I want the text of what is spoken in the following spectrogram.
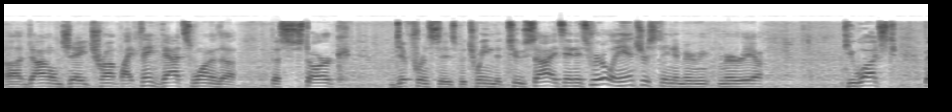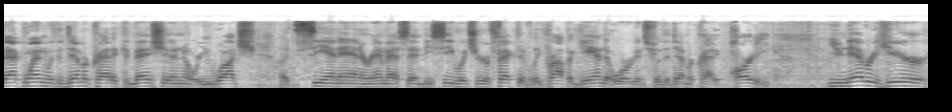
uh, Donald J. Trump. I think that's one of the, the stark differences between the two sides. And it's really interesting to me, Maria. If you watched back when with the Democratic convention, or you watch uh, CNN or MSNBC, which are effectively propaganda organs for the Democratic Party, you never hear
